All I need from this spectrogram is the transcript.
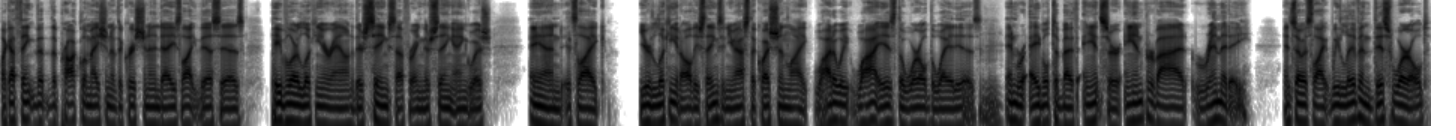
Like I think that the proclamation of the Christian in days like this is people are looking around, they're seeing suffering, they're seeing anguish, and it's like you're looking at all these things and you ask the question like, why do we? Why is the world the way it is? Mhm. And we're able to both answer and provide remedy. And so it's like we live in this world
